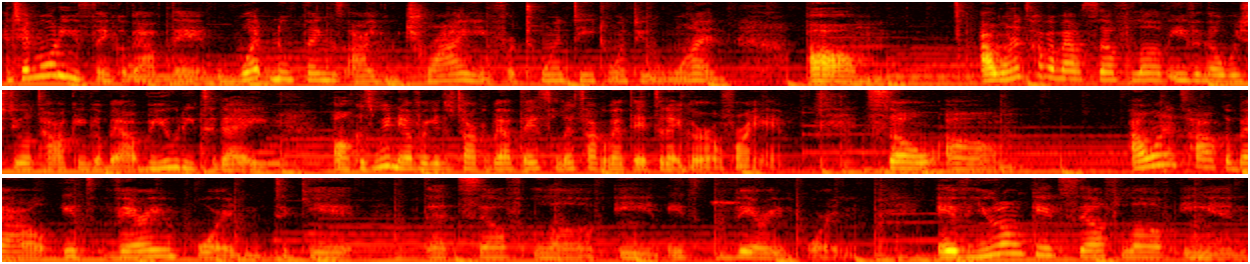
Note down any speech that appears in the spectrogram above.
and tell me what do you think about that? What new things are you trying for 2021? Um, I want to talk about self love, even though we're still talking about beauty today, because uh, we never get to talk about that. So let's talk about that today, girlfriend. So, um, I want to talk about it's very important to get that self love in. It's very important. If you don't get self love in,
